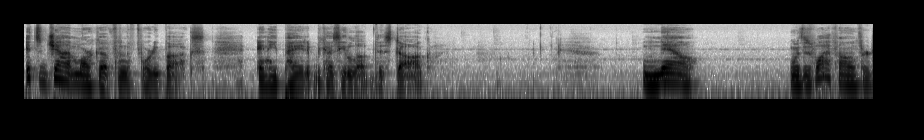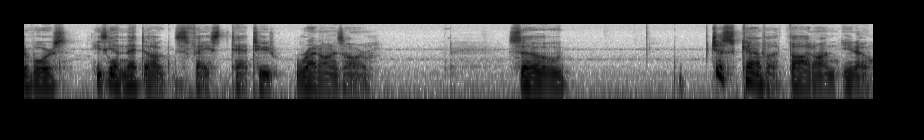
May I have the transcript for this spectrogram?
it's a giant markup from the forty bucks, and he paid it because he loved this dog. Now with his wife filing for divorce, he's gotten that dog's face tattooed right on his arm. So, just kind of a thought on, you know,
